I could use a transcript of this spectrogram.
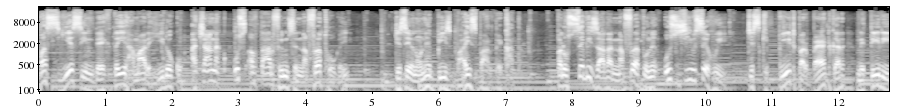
बस ये सीन देखते ही हमारे हीरो को अचानक उस अवतार फ़िल्म से नफरत हो गई, जिसे उन्होंने 20-22 बार देखा था। पर उससे भी ज़्यादा नफरत उन्हें उस जीव से हुई। जिसकी पीठ पर बैठकर नितिरी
